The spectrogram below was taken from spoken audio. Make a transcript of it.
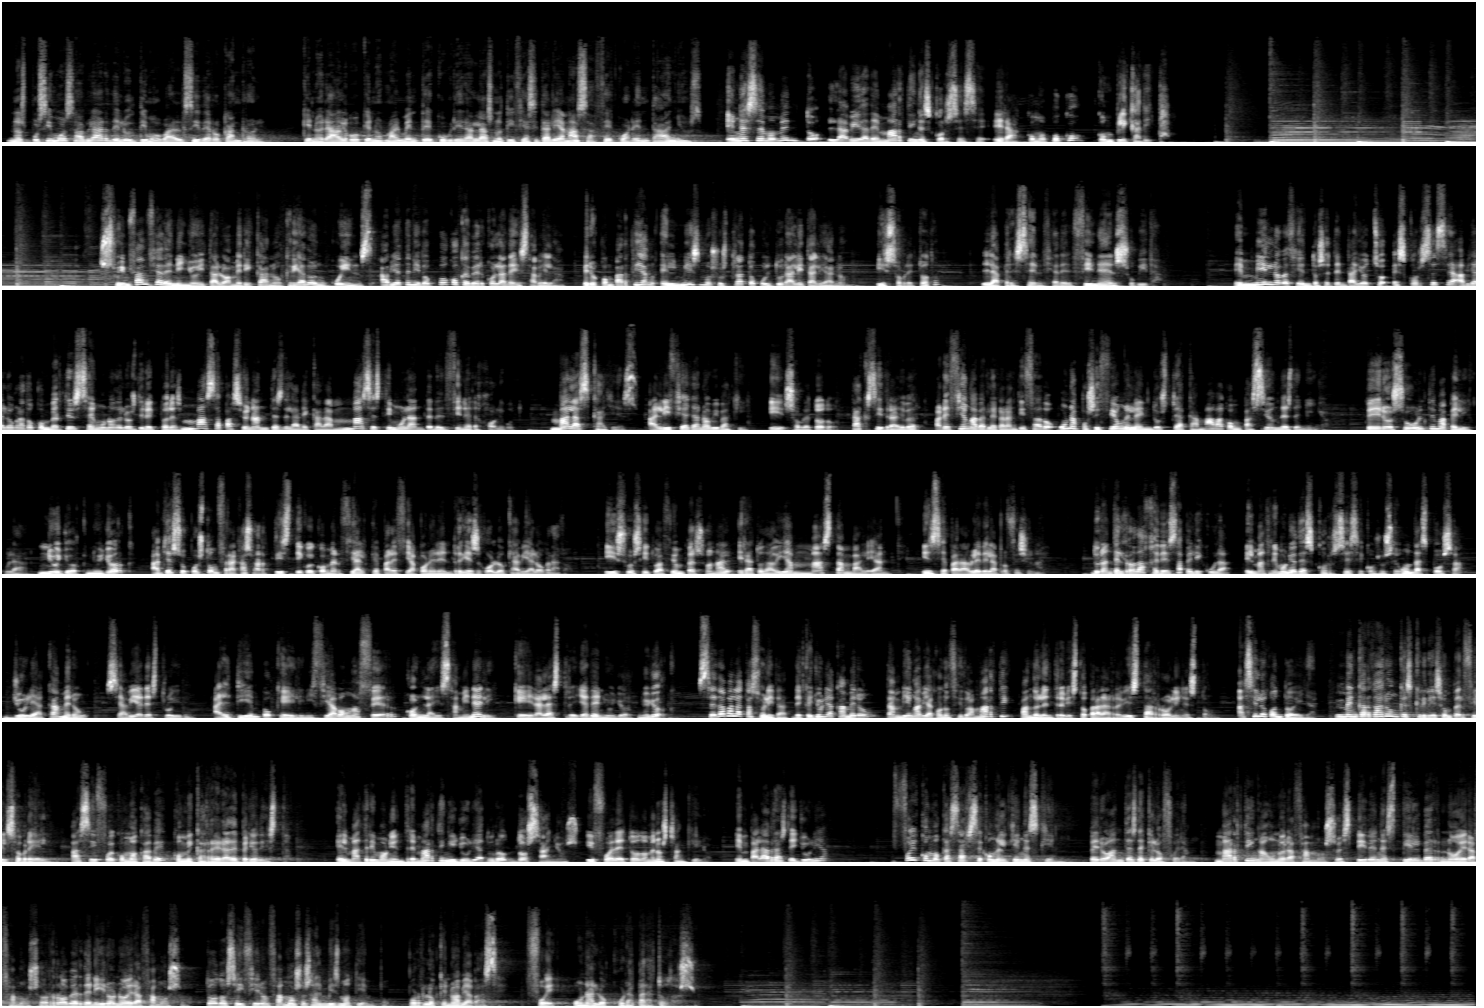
Nos pusimos a hablar del último vals y de rock and roll, que no era algo que normalmente cubrieran las noticias italianas hace 40 años. En ese momento, la vida de Martin Scorsese era, como poco, complicadita. Su infancia de niño italoamericano criado en Queens había tenido poco que ver con la de Isabela, pero compartían el mismo sustrato cultural italiano y, sobre todo, la presencia del cine en su vida. En 1978, Scorsese había logrado convertirse en uno de los directores más apasionantes de la década más estimulante del cine de Hollywood. Malas calles, Alicia ya no vive aquí y, sobre todo, Taxi Driver parecían haberle garantizado una posición en la industria que amaba con pasión desde niño. Pero su última película, New York, New York, había supuesto un fracaso artístico y comercial que parecía poner en riesgo lo que había logrado. Y su situación personal era todavía más tambaleante, inseparable de la profesional. Durante el rodaje de esa película, el matrimonio de Scorsese con su segunda esposa, Julia Cameron, se había destruido, al tiempo que él iniciaba un affair con Liza Minnelli, que era la estrella de New York, New York. Se daba la casualidad de que Julia Cameron también había conocido a Marty cuando le entrevistó para la revista Rolling Stone. Así lo contó ella. Me encargaron que escribiese un perfil sobre él. Así fue como acabé con mi carrera de periodista. El matrimonio entre Martin y Julia duró dos años y fue de todo menos tranquilo. En palabras de Julia, fue como casarse con el quién es quién, pero antes de que lo fueran. Martin aún no era famoso, Steven Spielberg no era famoso, Robert De Niro no era famoso. Todos se hicieron famosos al mismo tiempo, por lo que no había base. Fue una locura para todos.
